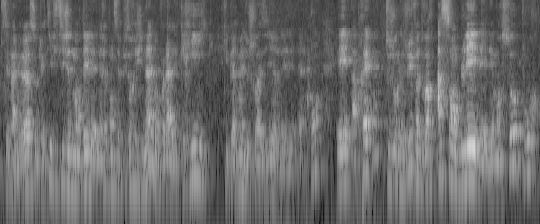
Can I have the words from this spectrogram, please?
ses valeurs, ses objectifs. Ici, j'ai demandé les, réponses les plus originales. Donc voilà la grille qui permet de choisir les, réponses. Et après, toujours le juge va devoir assembler les morceaux pour,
